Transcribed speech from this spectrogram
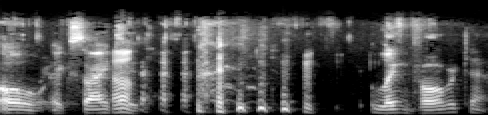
oh, excited! Oh. Looking forward to it.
